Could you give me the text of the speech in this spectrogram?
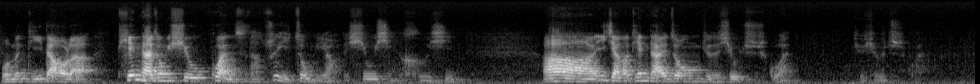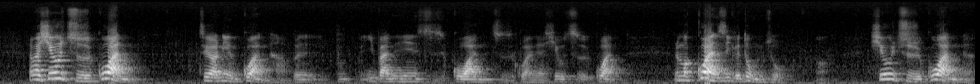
我们提到了天台中修观是它最重要的修行核心啊！一讲到天台中就是修止观，就修止观。那么修止观。这要念观哈，不是不一般那些止观止观要修止观，那么观是一个动作啊，修止观呢，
